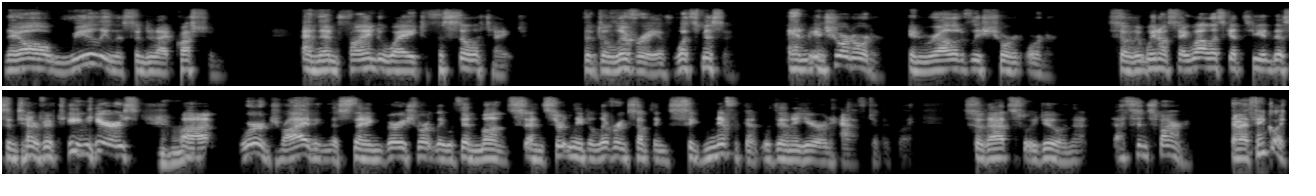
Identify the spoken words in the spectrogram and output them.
they all really listen to that question and then find a way to facilitate the delivery of what's missing and in short order in relatively short order so that we don't say, well, let's get to this in 10 or 15 years. Mm-hmm. Uh, we're driving this thing very shortly within months and certainly delivering something significant within a year and a half typically. So that's what we do. And that that's inspiring. And I think like,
